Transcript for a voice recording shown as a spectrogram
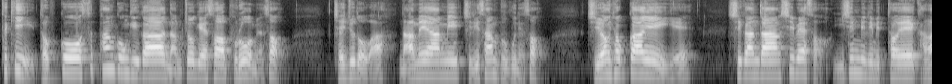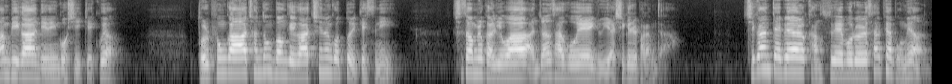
특히 덥고 습한 공기가 남쪽에서 불어오면서 제주도와 남해안 및 지리산 부근에서 지형 효과에 의해 시간당 10에서 20mm의 강한 비가 내린 곳이 있겠고요. 돌풍과 천둥 번개가 치는 곳도 있겠으니 시설물 관리와 안전사고에 유의하시길 바랍니다. 시간대별 강수 예보를 살펴보면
